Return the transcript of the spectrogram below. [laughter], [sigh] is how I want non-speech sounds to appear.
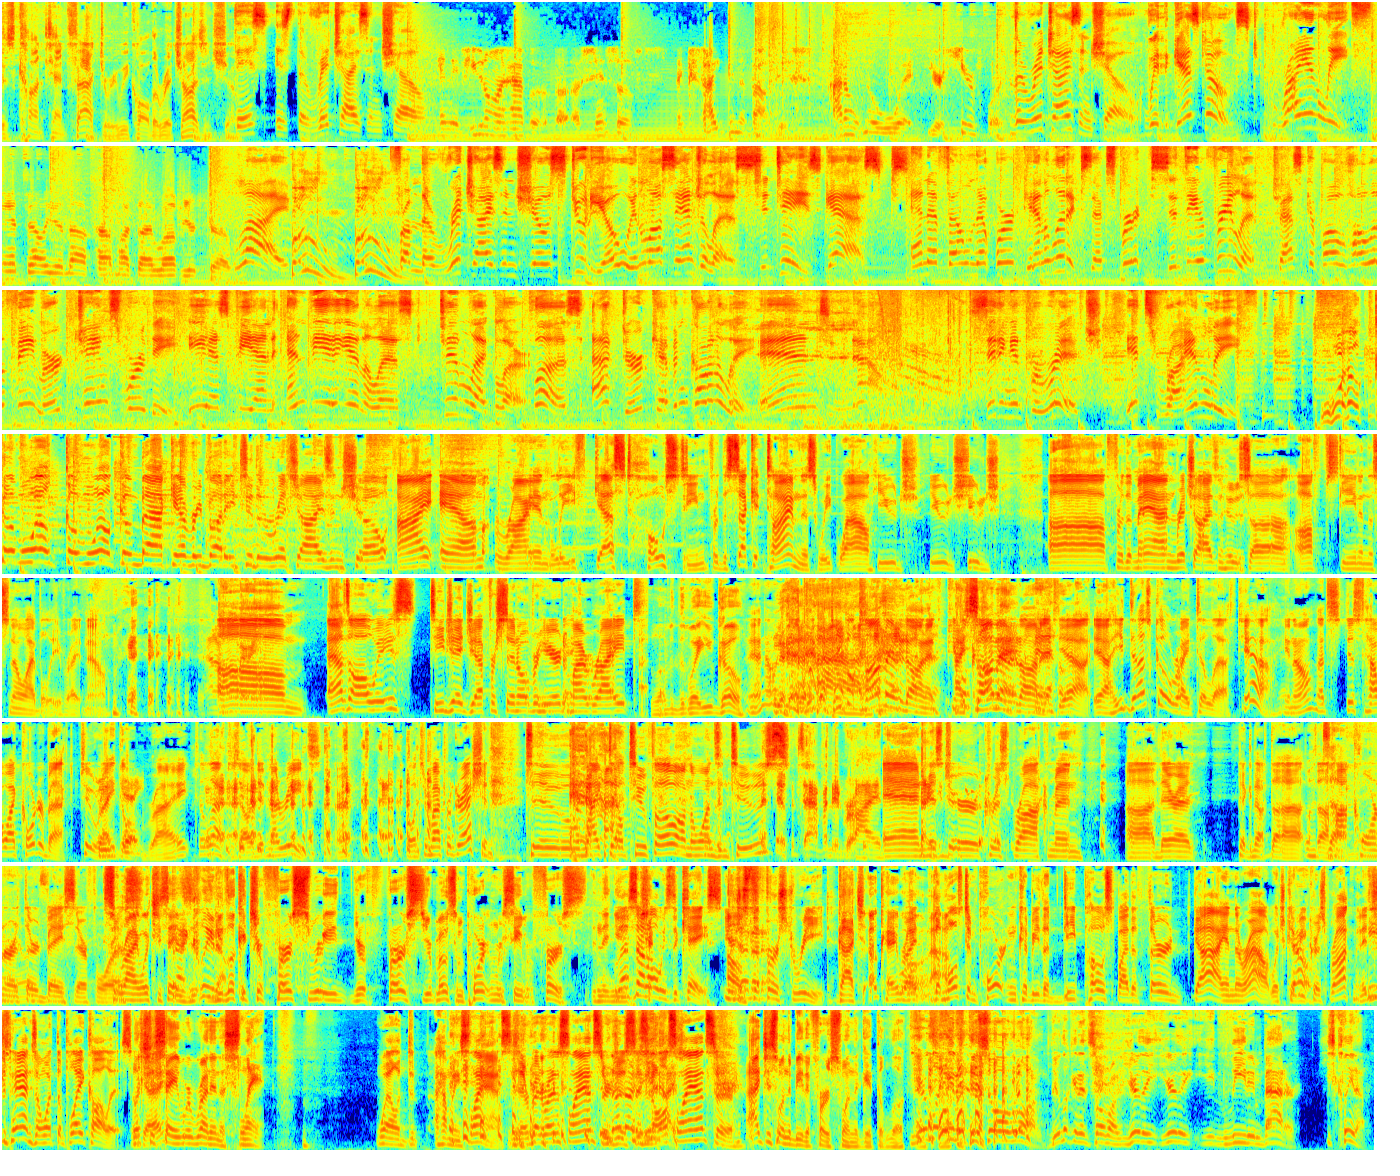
this content factory we call the Rich Eisen Show. This is the Rich Eisen Show. And if you don't have a, a, a sense of excitement about this, I don't know what you're here for. The Rich Eisen Show with guest host Ryan Leaf. Can't tell you enough how much I love your show. Live Boom, boom. From the Rich Eisen Show studio in Los Angeles. Today's guests NFL Network analytics expert Cynthia Frelund, Basketball Hall of Famer James Worthy, ESPN NBA analyst Tim Legler, plus actor Kevin Connolly. And now, sitting in for Rich, it's Ryan Leaf. Welcome, welcome, welcome back, everybody, to the Rich Eisen Show. I am Ryan Leaf, guest hosting for the second time this week. Wow, huge, huge, huge. Uh, for the man, Rich Eisen, who's uh, off skiing in the snow, I believe, right now. [laughs] um, as always, TJ Jefferson over here to my right. I love the way you go. I know, people, people commented on it. People I commented that. on it. [laughs] Yeah, yeah. He does go right to left. Yeah, you know, that's just how I quarterback too, right? Go right to left. That's how I did my reads. All right. Going through my progression to Mike Del Tufo on the ones and twos, [laughs] What's happening, Ryan? and Mr. Chris Brockman uh, there at picking up the, the hot corner at third base there for so us. So Ryan, what you say Back is that clean you up. look at your first read, your first, your most important receiver first, and then you. Well, that's not check- always the case. You're Oh. just No, the no, no. first read. Gotcha. Okay. Well, Right. the uh, most important could be the deep post by the third guy in the route, which could be Chris Brockman. It depends on what the play call is. Let's just say we're running a slant. Well, d- how many slants? Is everybody running slants, or [laughs] No, just no, is it you all guys- slants, or I just want to be the first one to get the look. You're looking at this all wrong. You're looking at this all wrong. You're the you're the lead in batter. He's cleanup.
